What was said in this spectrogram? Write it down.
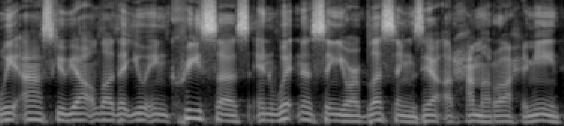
we ask you, Ya Allah, that you increase us in witnessing your blessings, Ya Arhamar Rahimeen,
